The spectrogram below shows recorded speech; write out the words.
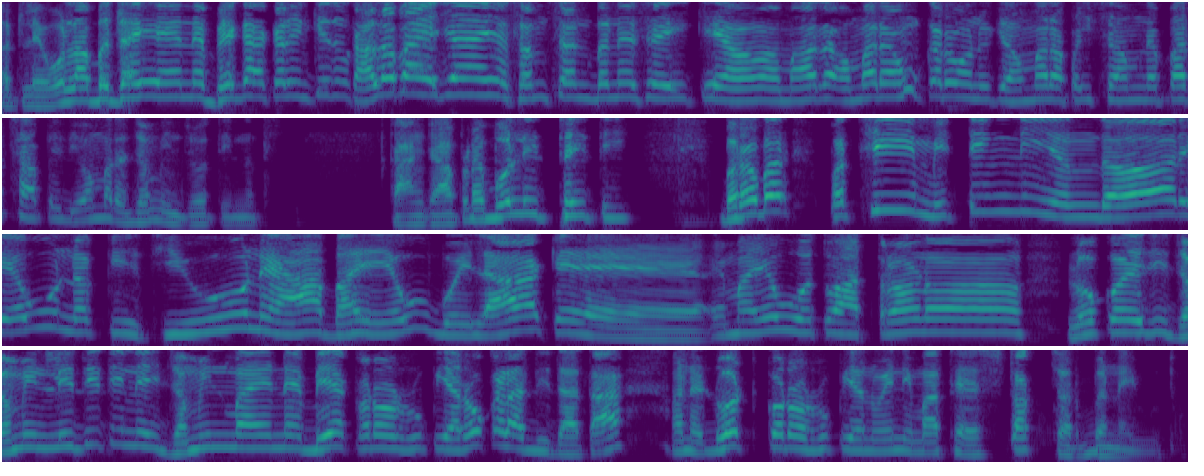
એટલે ઓલા બધાએ એને ભેગા કરીને કીધું કે, હાલો ભાઈ, જ્યાં અહીંયા શમશાન બને છે એ કે અમારે અમારે શું કરવાનું? કે અમારા પૈસા અમને પાછા આપી દો અમારે જમીન જોતી નથી. કારણ કે આપણે બોલી જ થઈ હતી. બરોબર? પછી મીટિંગની અંદર એવું નક્કી થયું ને આ ભાઈ એવું બોલ્યા કે એમાં એવું હતું, આ ત્રણ લોકોએ જે જમીન લીધી હતી ને એ જમીનમાં એને બે કરોડ રૂપિયા રોકડા દીધા હતા અને દોઢ કરોડ રૂપિયાનું એની માથે સ્ટ્રક્ચર બનાવ્યું હતું.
